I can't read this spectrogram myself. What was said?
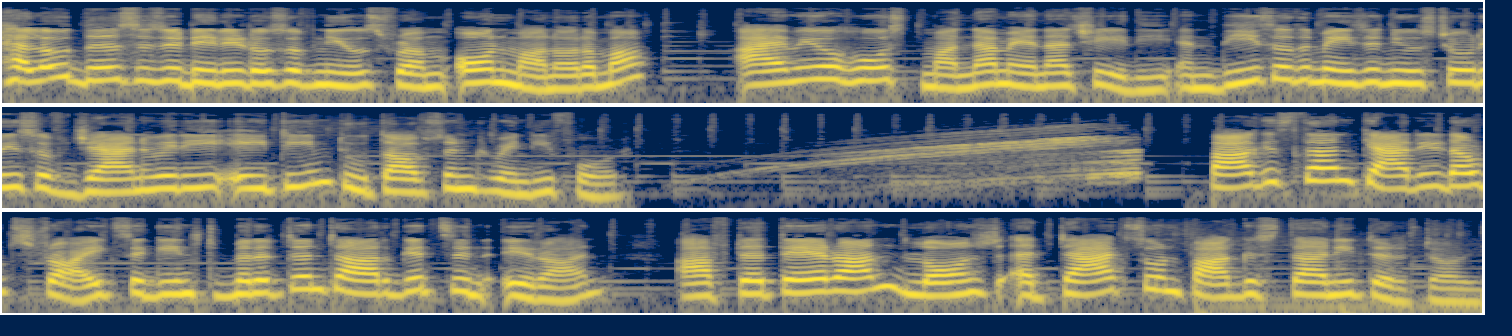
Hello, this is your daily dose of news from Onmanorama. I am your host Mana Menacheri, and these are the major news stories of January 18, 2024. Pakistan carried out strikes against militant targets in Iran after Tehran launched attacks on Pakistani territory.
